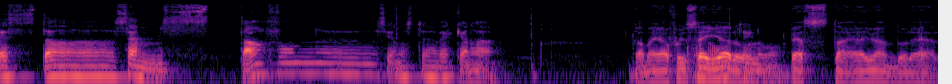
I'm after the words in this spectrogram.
Bästa, sämsta från eh, senaste veckan här. Ja men jag får ju säga då, då. bästa är ju ändå det här.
